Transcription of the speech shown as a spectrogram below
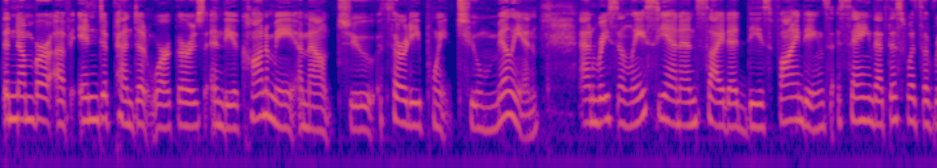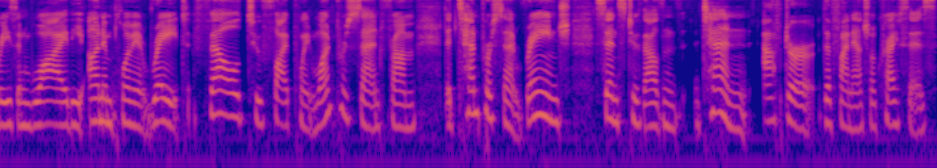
the number of independent workers in the economy amount to 30.2 million. And recently, CNN cited these findings, saying that this was the reason why the unemployment rate fell to 5.1% from the 10% range since 2010 after the financial crisis.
